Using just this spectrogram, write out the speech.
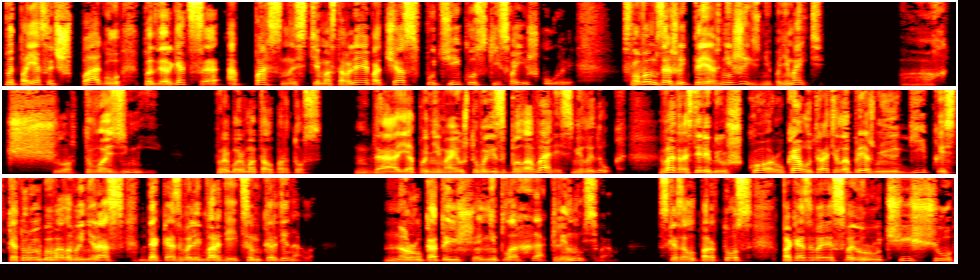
подпоясать шпагу, подвергаться опасностям, оставляя подчас в пути куски своей шкуры. Словом, зажить прежней жизнью, понимаете? — Ах, черт возьми! — пробормотал Портос. «Да, я понимаю, что вы избаловались, милый друг. Вы отрастили брюшко, рука утратила прежнюю гибкость, которую, бывало, вы не раз доказывали гвардейцам кардинала. Но рука-то еще неплоха, клянусь вам», — сказал Портос, показывая свою ручищу,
